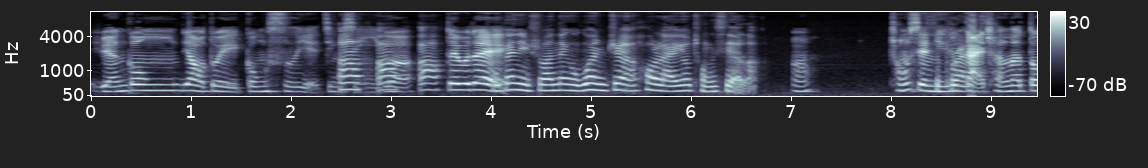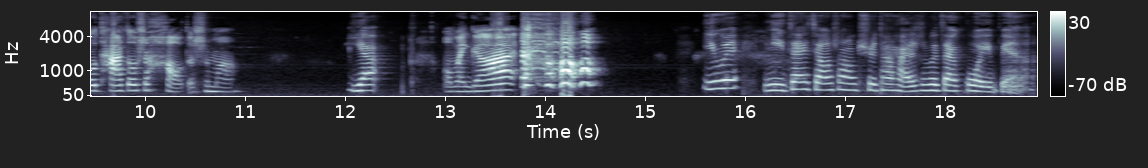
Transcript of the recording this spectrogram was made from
员工要对公司也进啊行一个，啊啊！对不对？我跟你说，那个问卷后来又重写了，嗯，重写你就改成了都它都是好的，是吗呀、？Oh my god！因为你再交上去，他还是会再过一遍啊，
